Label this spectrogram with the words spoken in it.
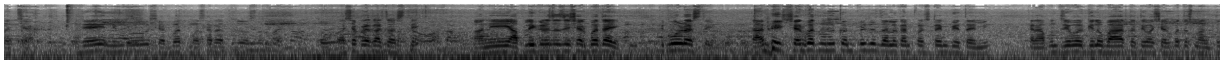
अच्छा. म्हणजे लिंबू शरबत मसाला जो असतो तो अशा प्रकारचा असते. आणि आपल्या इकडचं जे शरबत आहे ते गोड असते. तर आम्ही शरबत म्हणून कन्फ्युजन झालो कारण फर्स्ट टाईम घेत आहे मी. कारण आपण जेव्हा गेलो बाहेर तर तेव्हा शरबतच मागतो.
